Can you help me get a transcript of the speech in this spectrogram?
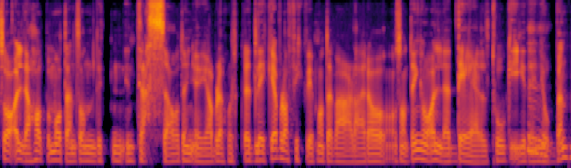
Så alle hadde på en måte en sånn liten interesse av at den øya ble holdt ved like, for da fikk vi på en måte være der og, og sånne ting, og alle deltok i den jobben.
